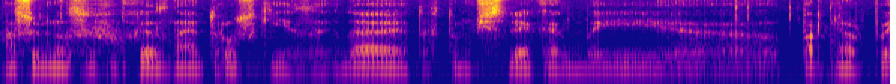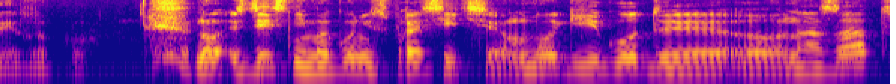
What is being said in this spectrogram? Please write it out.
особенно в Суфунхэ, знают русский язык, да, это в том числе как бы и э, партнер по языку. Но здесь не могу не спросить. Многие годы э, назад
